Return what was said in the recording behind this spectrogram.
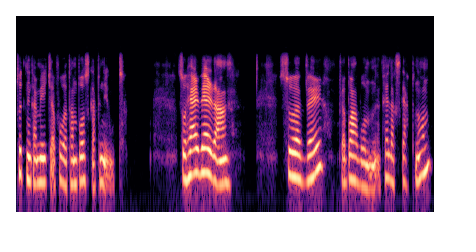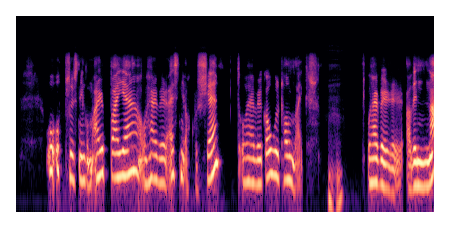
tøtninger mye å få at han båskapen ut. Så her er det søver fra Bavon fellesskapen og opplysning om arbeidet, og her er det eisen i akkurat godt, og her vil gode tolvleiker. Mm. Og her vil av vinna.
